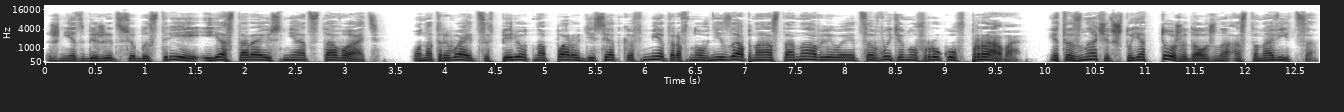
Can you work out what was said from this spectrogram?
Жнец бежит все быстрее, и я стараюсь не отставать. Он отрывается вперед на пару десятков метров, но внезапно останавливается, вытянув руку вправо. Это значит, что я тоже должна остановиться.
